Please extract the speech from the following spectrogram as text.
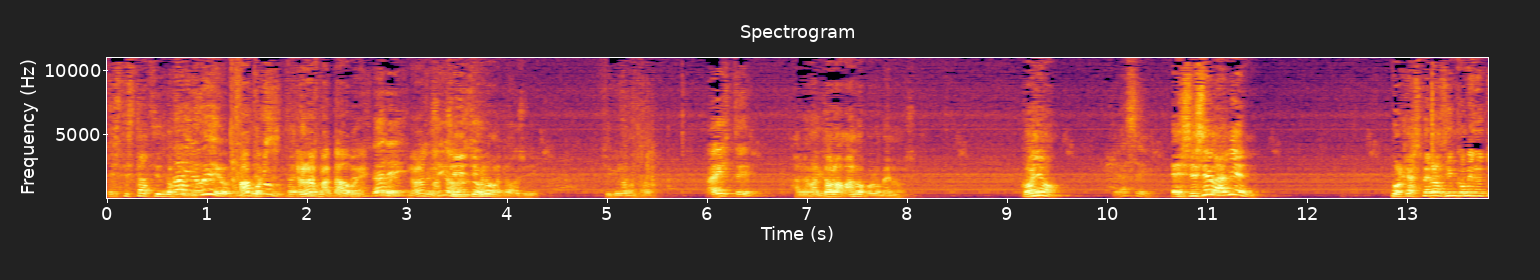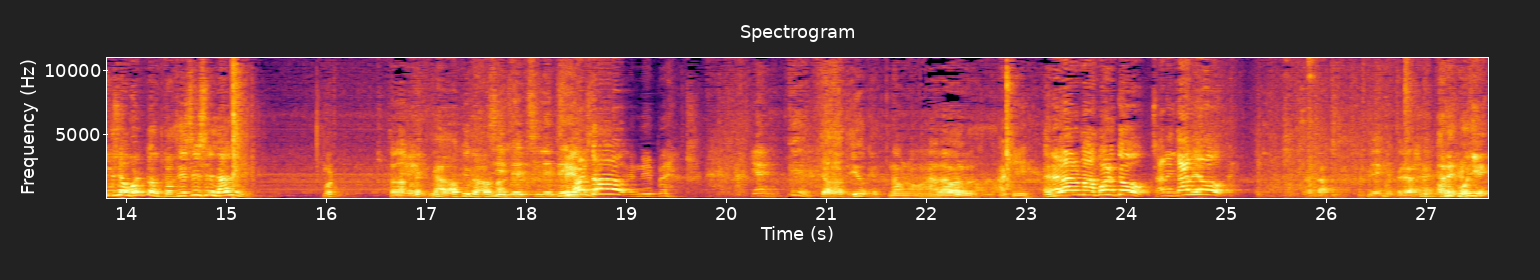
Este está haciendo ¡Ay, lo veo! Ah, pues no lo has matado, ¿eh? Dale, No lo has pues matado. Sí, sí que lo he matado, sí. Sí que lo he matado. A este. Ha levantado la mano, por lo menos. ¡Coño! ¿Qué hace? ¡Ese es el alien! Porque ha esperado cinco minutos y ha vuelto. Entonces es el alien. Muerto. Todavía. Me ha dado aquí una arma. Si, te, le. ¡Muerto! ¿Quién? ¿Qué ha dado, tío? ¿Qué? No, no, ha dado el- aquí. ¡En el arma! ¡Muerto! ¡Sanitario! Vale, oye,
